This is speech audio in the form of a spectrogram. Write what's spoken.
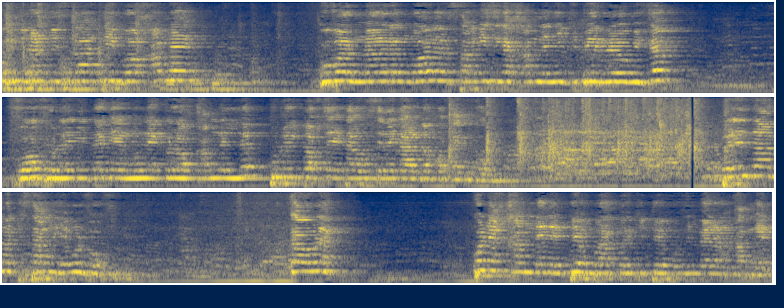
building administratif boo xam ne gouverneur ak mboolem service yi nga xam ne ñi ci biir réew mi fépp foofu la ñu dajee mu nekk loo xam ne lépp luy dox ci état wu Sénégal da ko fekk ko président Macky Sall yemul foofu Kaolack ku ne xam ne ne démb ak barki démb ñu meloon xam ngeen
